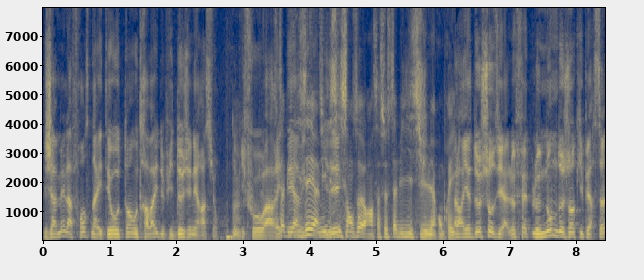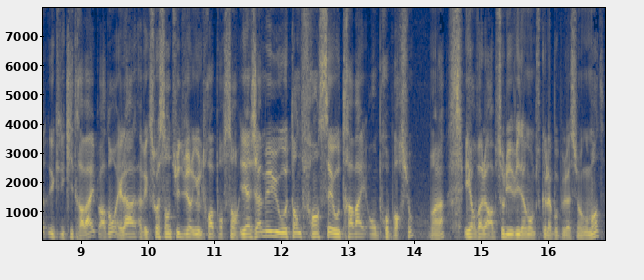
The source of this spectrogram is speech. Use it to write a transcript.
jamais la France n'a été autant au travail depuis deux générations. Donc hmm. il faut arrêter Stabilisé à 1600 heures, hein, ça se stabilise si j'ai bien compris. Alors il y a deux choses. Il y a le fait, le nombre de gens qui, qui travaillent, pardon, et là avec 68,3%. Il n'y a jamais eu autant de Français au travail en proportion. Voilà. Et en valeur absolue, évidemment, parce que la population augmente.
